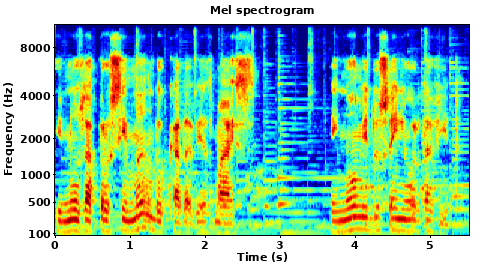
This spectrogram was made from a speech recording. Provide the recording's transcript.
e nos aproximando cada vez mais, em nome do Senhor da vida.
